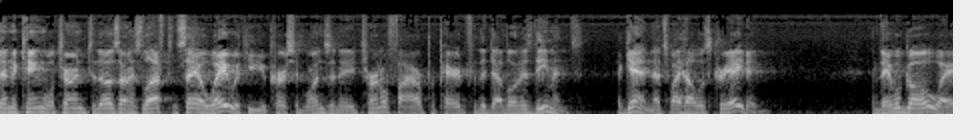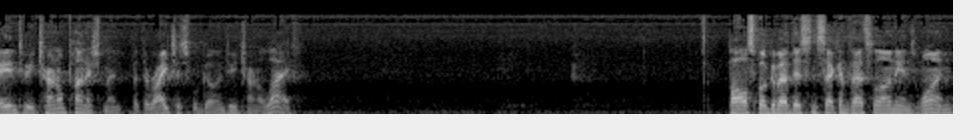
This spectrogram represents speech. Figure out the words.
Then the king will turn to those on his left and say, Away with you, you cursed ones, in an eternal fire prepared for the devil and his demons. Again, that's why hell was created. And they will go away into eternal punishment, but the righteous will go into eternal life. Paul spoke about this in 2 Thessalonians 1.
